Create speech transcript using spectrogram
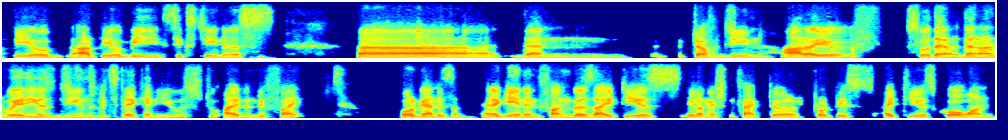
RPO, RPOB, 16S, uh, then tuf gene, RIF. So there, there are various genes which they can use to identify organism. And again, in fungus, ITS, elongation factor, protists, ITS, CO1,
